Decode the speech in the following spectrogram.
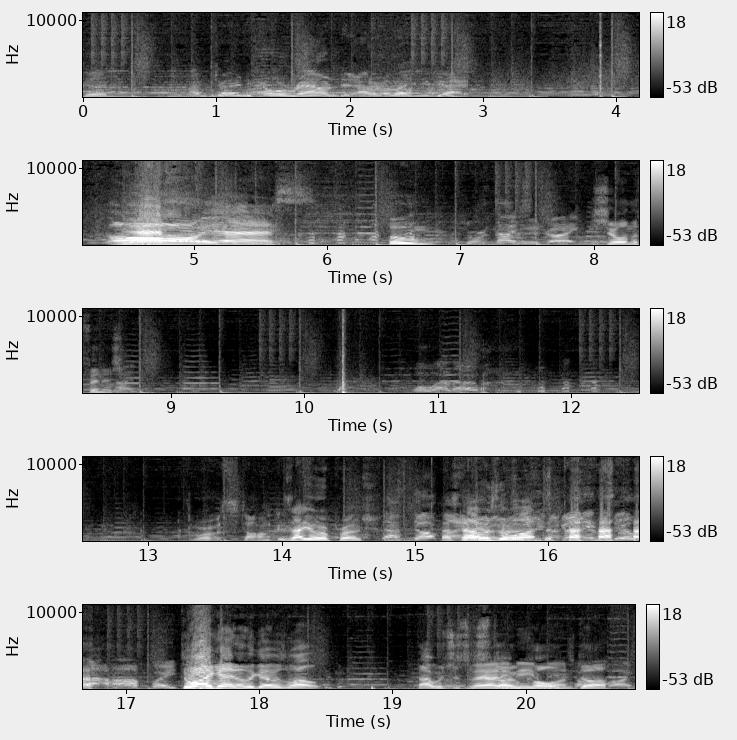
Good. I'm trying to go around it. I don't know about you guys. Oh, yes. Boom. Short Nice strike. Show on the finish. Oh, hello. More of a stonk. Is that your approach? That's not That's mine. That was the one. He's good until that halfway. Do I get another go as well? That was just a They only stone cold one. duff.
